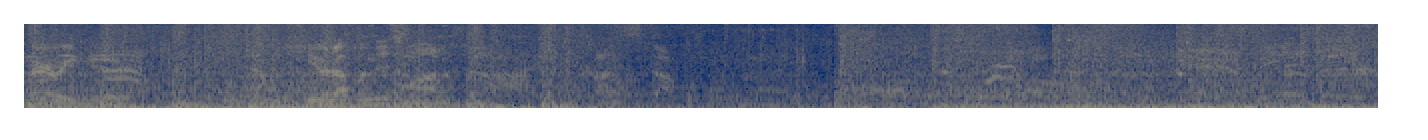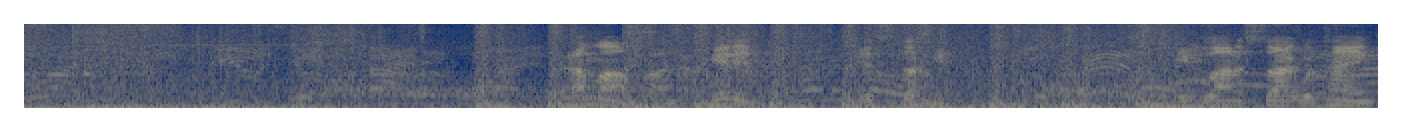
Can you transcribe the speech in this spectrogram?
Very good. I'm gonna shield up on this one. Come on, Bando. Get in. Get stuck in. Keep line of sight with Hank.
